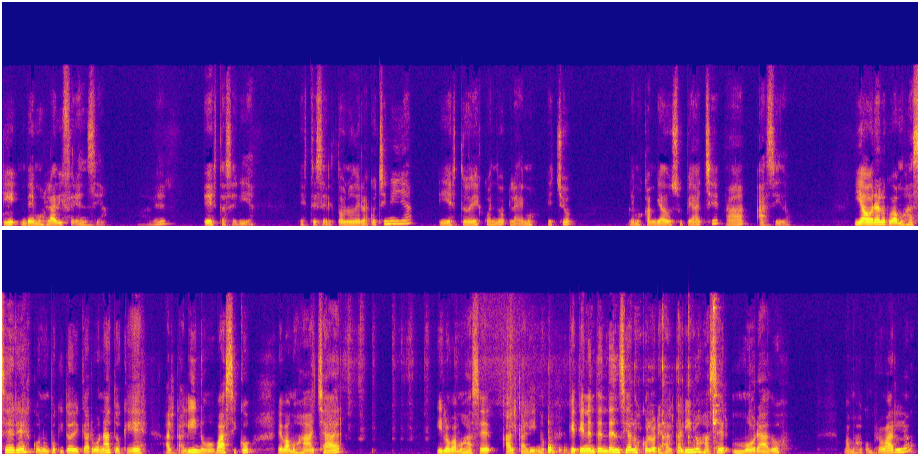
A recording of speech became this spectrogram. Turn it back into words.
y vemos la diferencia. A ver, esta sería. Este es el tono de la cochinilla y esto es cuando la hemos hecho, le hemos cambiado su pH a ácido. Y ahora lo que vamos a hacer es con un poquito de carbonato que es alcalino o básico, le vamos a echar y lo vamos a hacer alcalino, que tienen tendencia los colores alcalinos a ser morados. Vamos a comprobarlo.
